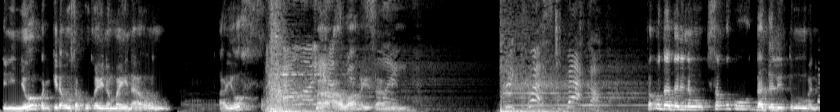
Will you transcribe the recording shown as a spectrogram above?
Tingin nyo, pag kinausap ko kayo ng mahinahon, ayos, has kayo sa amin. Request. Saan ko dadalhin ng, saan ko po dadalhin itong ano?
